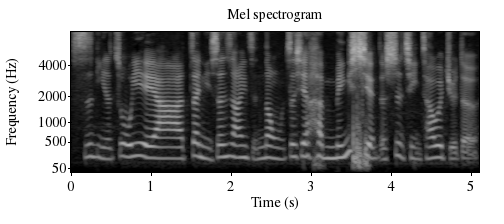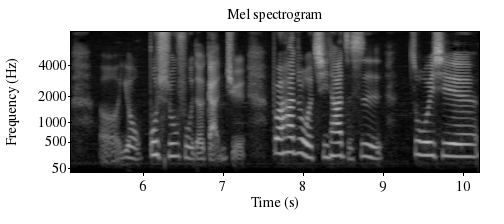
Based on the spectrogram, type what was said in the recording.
撕你的作业呀，在你身上一直弄这些很明显的事情，才会觉得呃有不舒服的感觉。不然他如果其他只是做一些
